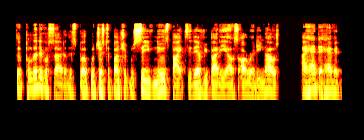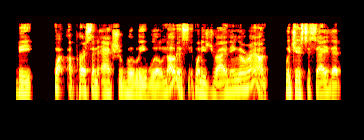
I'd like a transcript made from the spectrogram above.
the political side of this book with just a bunch of received news bites that everybody else already knows. I had to have it be what a person actually will notice when he's driving around, which is to say that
